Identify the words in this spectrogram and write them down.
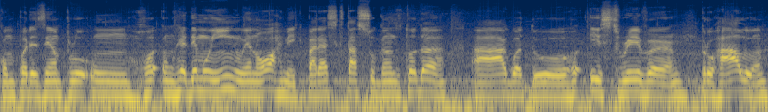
como por exemplo um, um redemoinho enorme que parece que está sugando toda a água água do East River para o ralo,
